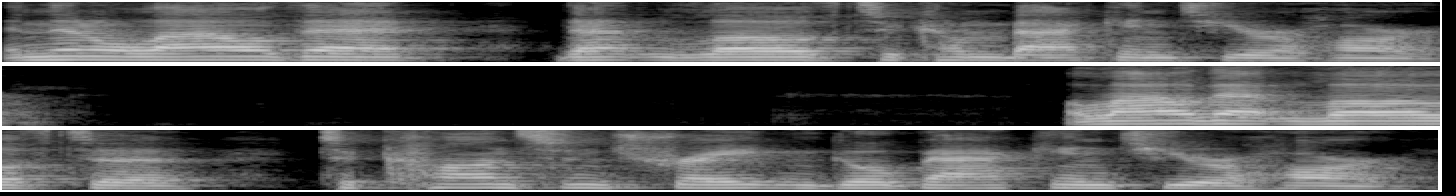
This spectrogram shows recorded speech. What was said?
And then allow that, that love to come back into your heart. Allow that love to, to concentrate and go back into your heart.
